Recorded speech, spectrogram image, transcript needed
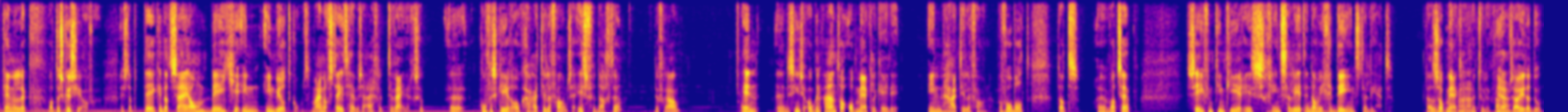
kennelijk wat discussie over. Dus dat betekent dat zij al een beetje in, in beeld komt. Maar nog steeds hebben ze eigenlijk te weinig. Ze uh, confisceren ook haar telefoon. Zij is verdachte, de vrouw. En uh, dan zien ze ook een aantal opmerkelijkheden in haar telefoon. Bijvoorbeeld dat WhatsApp 17 keer is geïnstalleerd en dan weer gedeinstalleerd. Dat is opmerkelijk uh, natuurlijk. Waarom ja. zou je dat doen?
